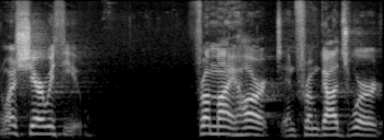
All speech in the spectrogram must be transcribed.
I want to share with you from my heart and from God's word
